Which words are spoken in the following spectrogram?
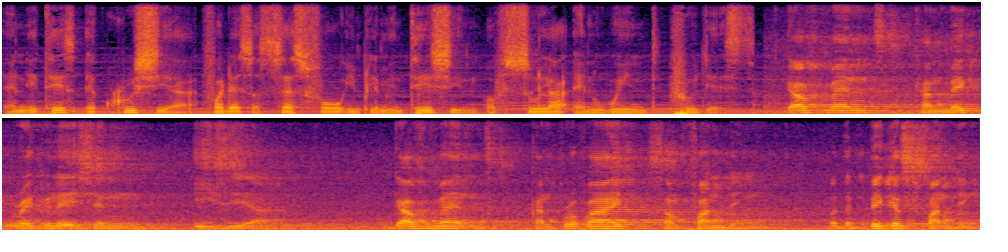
and it is a crucial for the successful implementation of solar and wind projects. Government can make regulation easier. Government can provide some funding, but the biggest funding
